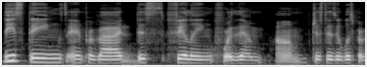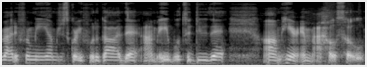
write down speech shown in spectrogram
these things and provide this feeling for them, um, just as it was provided for me. I'm just grateful to God that I'm able to do that um, here in my household.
